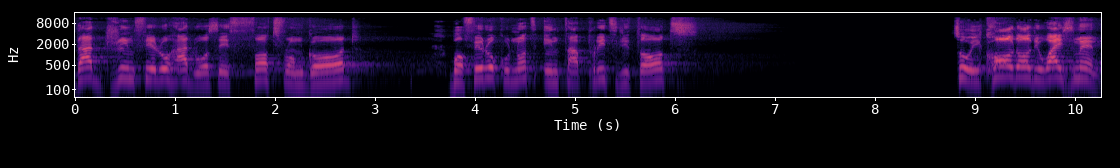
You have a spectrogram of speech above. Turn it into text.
That dream Pharaoh had was a thought from God, but Pharaoh could not interpret the thoughts. So he called all the wise men.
